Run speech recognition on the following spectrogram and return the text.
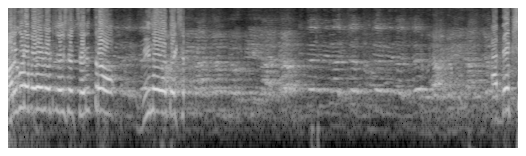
మరుగున పడేటట్టు చేసిన చరిత్ర వీణ అధ్యక్ష అధ్యక్ష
